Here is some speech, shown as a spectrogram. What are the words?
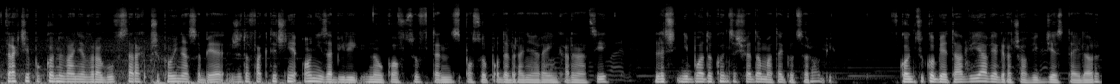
w trakcie pokonywania wrogów Sarah przypomina sobie, że to faktycznie oni zabili naukowców w ten sposób odebrania reinkarnacji, lecz nie była do końca świadoma tego, co robi. W końcu kobieta wyjawia graczowi, gdzie jest Taylor,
